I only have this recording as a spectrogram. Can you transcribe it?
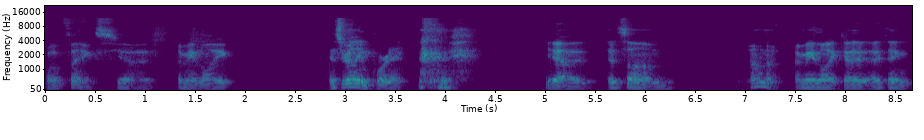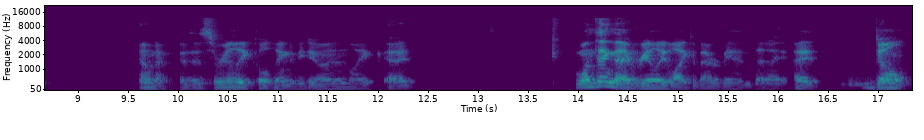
Well, thanks. Yeah, I mean, like, it's really important yeah, it's um, I don't know. I mean, like, I I think I don't know. It's, it's a really cool thing to be doing, and like, uh, one thing that I really like about our band that I, I don't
